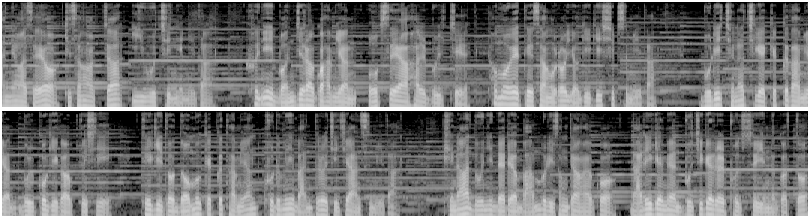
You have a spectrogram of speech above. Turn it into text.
안녕하세요. 기상학자 이우진입니다. 흔히 먼지라고 하면 없애야 할 물질, 혐오의 대상으로 여기기 쉽습니다. 물이 지나치게 깨끗하면 물고기가 없듯이 대기도 너무 깨끗하면 구름이 만들어지지 않습니다. 비나 눈이 내려 만물이 성장하고 날이 개면 무지개를 볼 수 있는 것도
